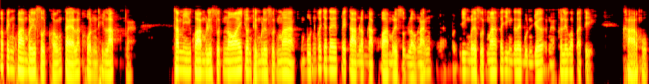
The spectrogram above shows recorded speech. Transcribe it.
ก็เป็นความบริสุทธิ์ของแต่ละคนที่รับนะถ้ามีความบริสุทธิ์น้อยจนถึงบริสุทธิ์มาก บุญก็จะได้ไปตามลำดับความบริสุทธิ์เหล่านั้นนะยิ่งบริสุทธิ์มากก็ยิ่งได้บุญเยอะนะเขาเรียกว่าปฏิคาหก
